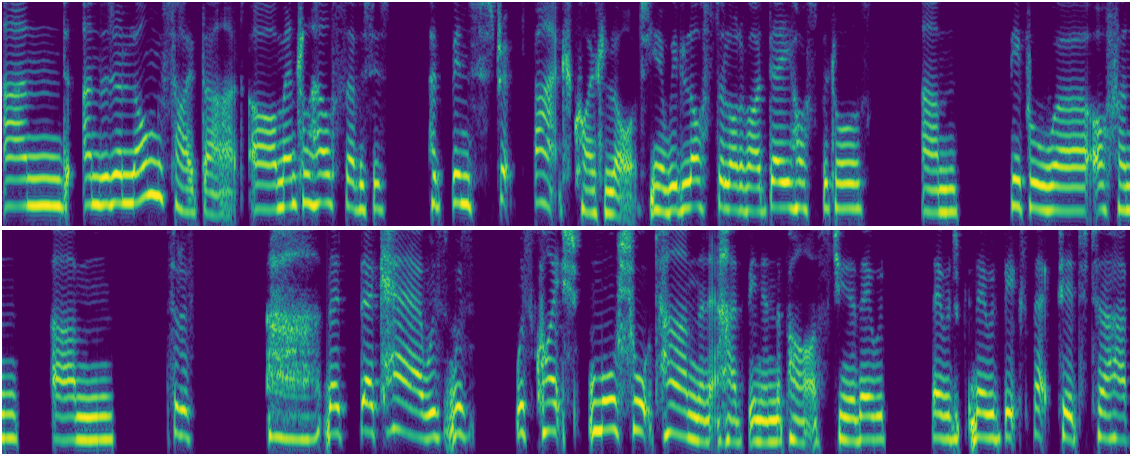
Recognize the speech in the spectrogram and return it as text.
And, and that alongside that, our mental health services had been stripped back quite a lot. You know, we'd lost a lot of our day hospitals. Um, people were often um, sort of uh, their their care was was was quite sh- more short term than it had been in the past. You know, they would they would they would be expected to have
